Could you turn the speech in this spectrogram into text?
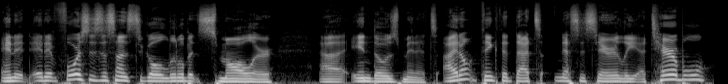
and it and it forces the Suns to go a little bit smaller uh, in those minutes. I don't think that that's necessarily a terrible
